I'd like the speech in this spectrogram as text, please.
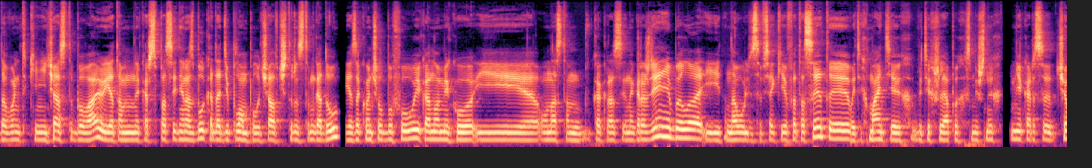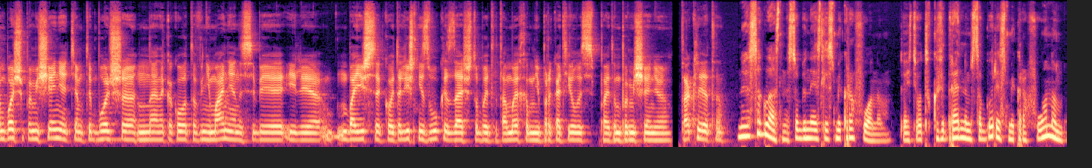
довольно-таки нечасто бываю. Я там, мне кажется, последний раз был, когда диплом получал в 2014 году. Я закончил БФУ, экономику, и у нас там как раз и награждение было, и на улице всякие фотосеты в этих мантиях, в этих шляпах смешных. Мне кажется, чем больше помещения, тем ты больше, наверное, какого-то внимания на себе или боишься какой-то лишний звук издать, чтобы это там эхом не прокатилось по этому помещению. Так ли это? Ну, я согласна, особенно если с микрофоном. То есть вот в кафедральном соборе с микрофоном,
